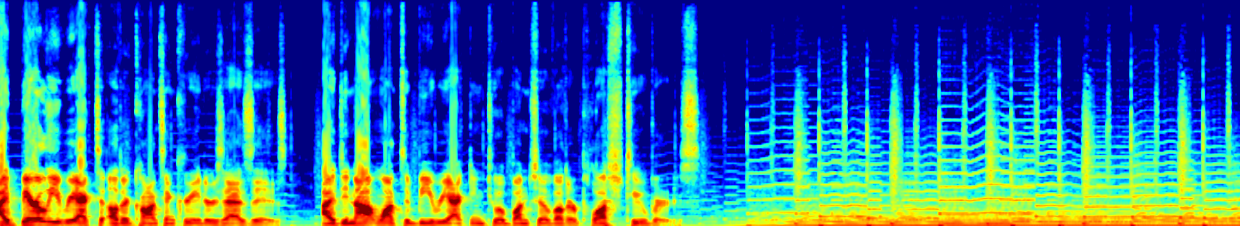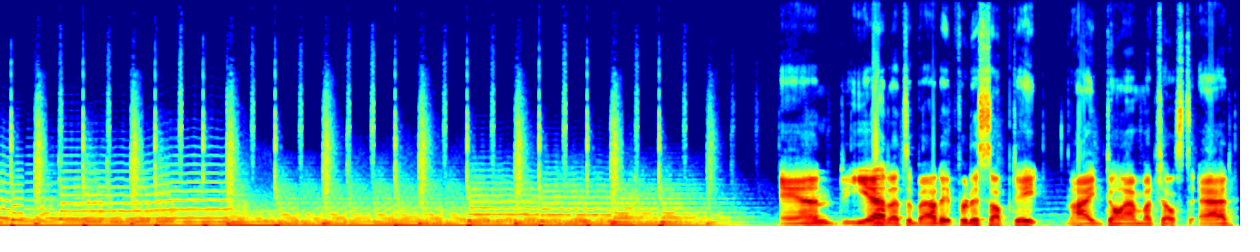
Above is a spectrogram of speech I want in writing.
I barely react to other content creators as is. I do not want to be reacting to a bunch of other plush tubers. And yeah, that's about it for this update. I don't have much else to add.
